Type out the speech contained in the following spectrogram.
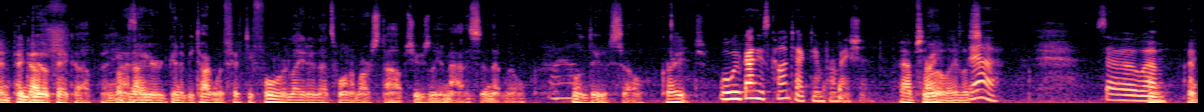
and pick do a pickup. And I know you're going to be talking with FiftyForward later. That's one of our stops, usually in Madison, that we'll, Wow. we'll do. So, Great. Well, we've got his contact information. Absolutely. Let's, Yeah. So um. I,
